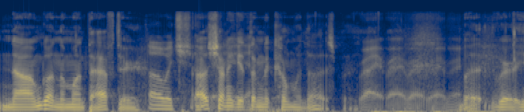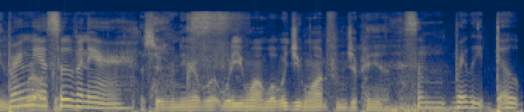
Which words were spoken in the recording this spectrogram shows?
No, I'm going the month after. Oh, which I was okay, trying to get yeah. them to come with us, but Right, right, right, right, right. but we're you know Bring we're me a going. souvenir. A souvenir. What, what do you want? What would you want from Japan? Some really dope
